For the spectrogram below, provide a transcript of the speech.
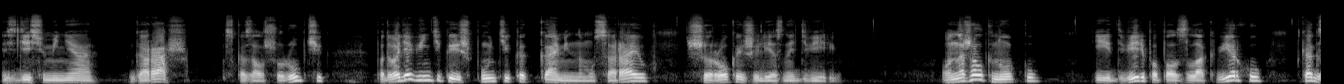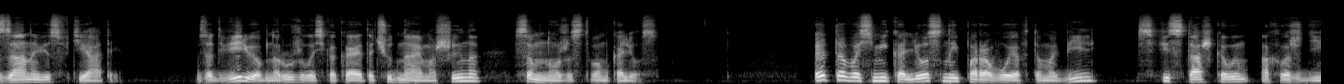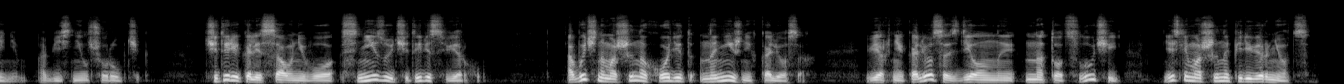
«Здесь у меня гараж», — сказал Шурупчик, подводя винтика и шпунтика к каменному сараю с широкой железной дверью. Он нажал кнопку, и дверь поползла кверху, как занавес в театре. За дверью обнаружилась какая-то чудная машина со множеством колес. Это восьмиколесный паровой автомобиль с фисташковым охлаждением, объяснил Шурупчик. Четыре колеса у него снизу и четыре сверху. Обычно машина ходит на нижних колесах. Верхние колеса сделаны на тот случай, если машина перевернется.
